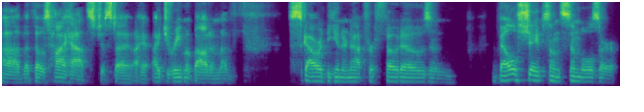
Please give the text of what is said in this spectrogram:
uh, but those hi-hats just uh, I, I dream about them i've scoured the internet for photos and bell shapes on cymbals are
